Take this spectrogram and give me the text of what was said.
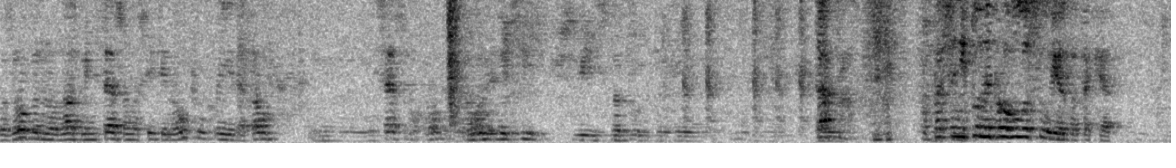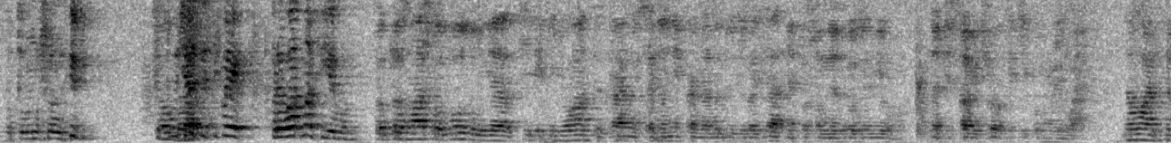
розробленого у нас Міністерством освіти і науки України, а там м, Міністерством охорони Ну, здоров'я. свій статут такий. Так, по-перше, ніхто не проголосує за таке. Тому що це виходить, типу, як приватна фірма. Тобто, з вашого дозволу, я всі такі нюанси звернуся до них, хай нададуть роз'яснення, то що не зрозуміло, на підставі чого формулювання. Давайте,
